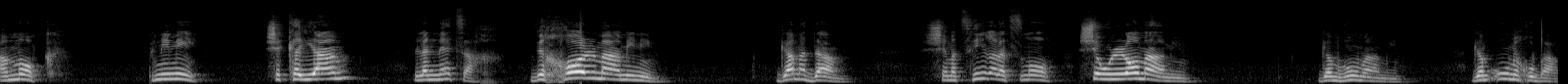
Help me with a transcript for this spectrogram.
עמוק, פנימי, שקיים לנצח, וכל מאמינים. גם אדם שמצהיר על עצמו שהוא לא מאמין, גם הוא מאמין, גם הוא מחובר.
